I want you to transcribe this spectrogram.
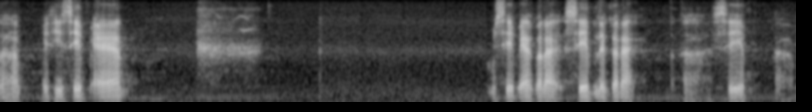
นะครับ ไปที่เซฟแอดไม่เซฟแอดก็ได้เซฟเลยก็ได้เซฟนะครับ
